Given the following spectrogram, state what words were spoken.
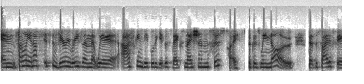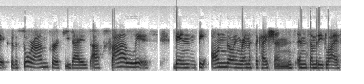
And funnily enough, it's the very reason that we're asking people to get this vaccination in the first place, because we know that the side effects of a sore arm for a few days are far less than the ongoing ramifications in somebody's life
